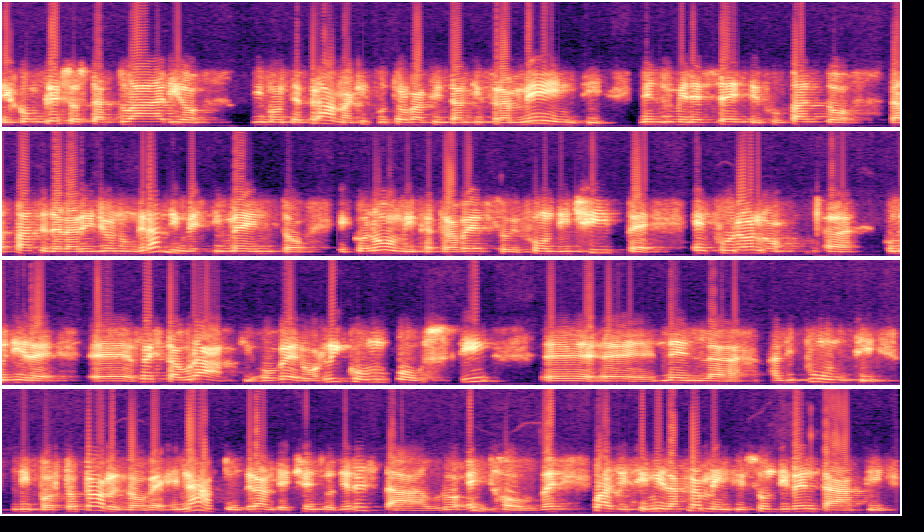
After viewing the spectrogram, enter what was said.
il complesso statuario di Monteprama che fu trovato in tanti frammenti. Nel 2007 fu fatto da parte della regione un grande investimento economico attraverso i fondi CIPE e furono eh, dire, eh, restaurati, ovvero ricomposti eh, eh nel, agli punti di Porto Torres dove è nato un grande centro di restauro e dove quasi 6.000 frammenti sono diventati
